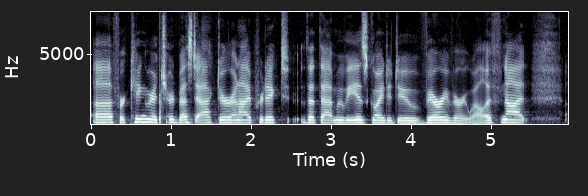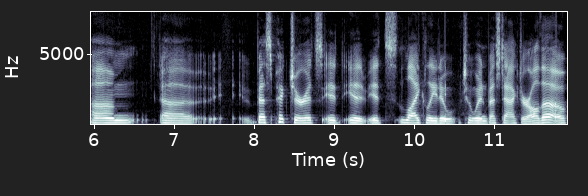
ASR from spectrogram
uh, for King Richard Best Actor, and I predict that that movie is going to do very, very well. If not, um, uh, Best Picture, it's it, it, it's likely to to win Best Actor. Although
